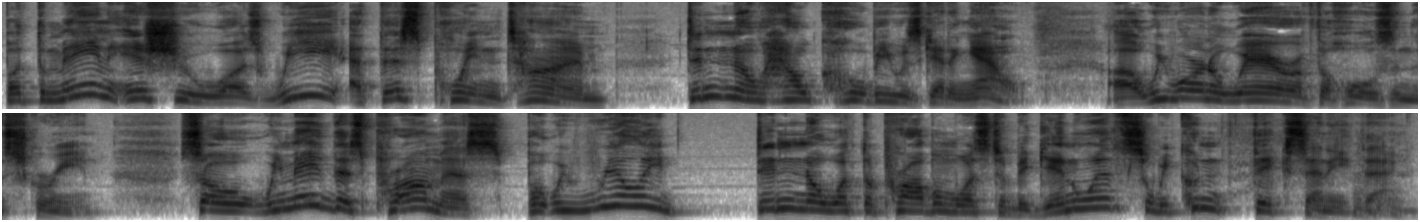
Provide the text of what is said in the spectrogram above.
But the main issue was we, at this point in time, didn't know how Kobe was getting out. Uh, we weren't aware of the holes in the screen. So we made this promise, but we really didn't know what the problem was to begin with, so we couldn't fix anything.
